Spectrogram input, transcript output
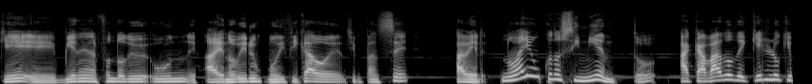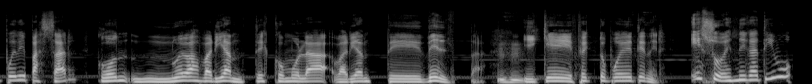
que eh, viene en el fondo de un adenovirus modificado de chimpancé. A ver, no hay un conocimiento acabado de qué es lo que puede pasar con nuevas variantes como la variante Delta y qué efecto puede tener. ¿Eso es negativo?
